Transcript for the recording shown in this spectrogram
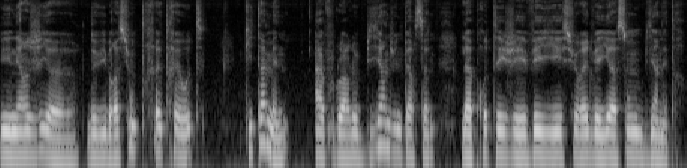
une énergie euh, de vibration très très haute qui t'amène à vouloir le bien d'une personne, la protéger, veiller sur elle, veiller à son bien-être.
